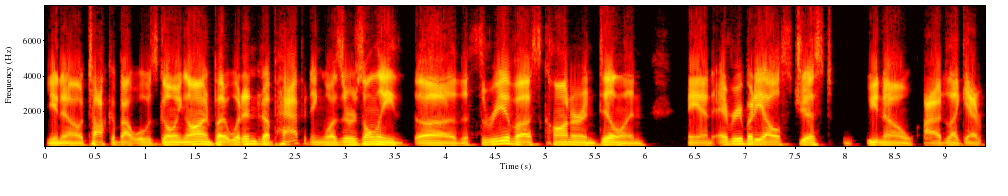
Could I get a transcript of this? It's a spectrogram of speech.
you know, talk about what was going on. But what ended up happening was there was only uh, the three of us, Connor and Dylan, and everybody else just, you know, I'd like ev-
